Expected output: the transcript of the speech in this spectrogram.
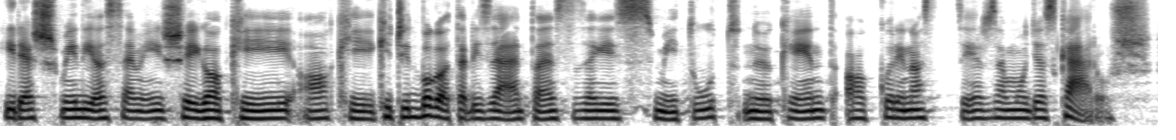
híres média személyiség, aki, aki kicsit bagatelizálta ezt az egész mitút nőként, akkor én azt érzem, hogy az káros.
